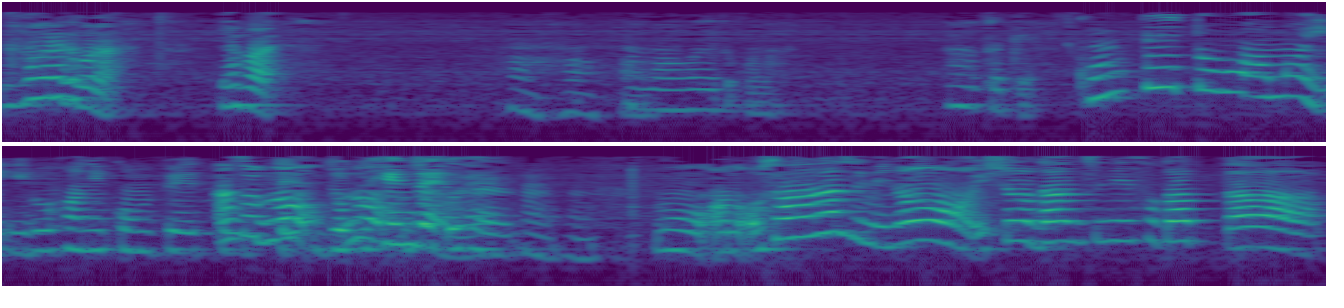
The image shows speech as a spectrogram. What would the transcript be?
名前が出てこない。やばい。名前が出てこない。何だっけコンペイトー甘いいろはにコンペイトーあその続編だよね。のもうあの幼なじみの一緒の団地に育った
